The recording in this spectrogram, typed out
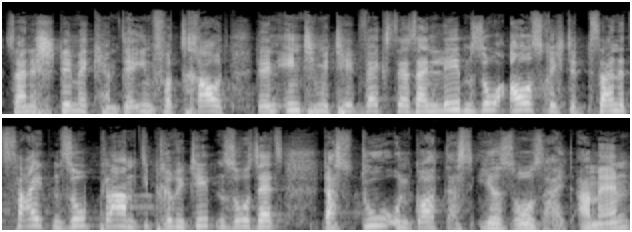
seine Stimme kennt, der ihm vertraut, der in Intimität wächst, der sein Leben so ausrichtet, seine Zeiten so plant, die Prioritäten so setzt, dass du und Gott, dass ihr so seid. Amen.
